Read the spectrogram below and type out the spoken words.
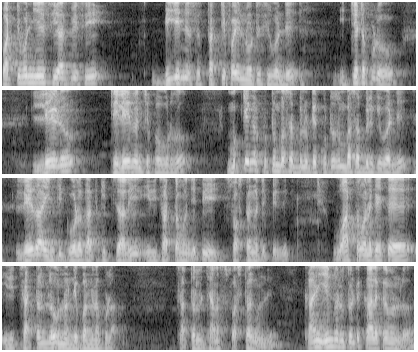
Forty one A CrPC BNSS thirty five notice ఇవ్వండి. ఇచ్చేటప్పుడు లేడు తెలియదు అని చెప్పకూడదు. ముఖ్యంగా కుటుంబ సభ్యులు ఉంటే కుటుంబ సభ్యులకి ఇవ్వండి. లేదా ఇంటి గోడకు అతికించాలి. ఇది చట్టం అని చెప్పి స్పష్టంగా చెప్పింది. వాస్తవానికైతే ఇది చట్టంలో ఉన్న నిబంధన కూడా. చట్టంలో చాలా స్పష్టంగా ఉంది. కానీ ఏం జరుగుతుంటే కాలక్రమంలో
